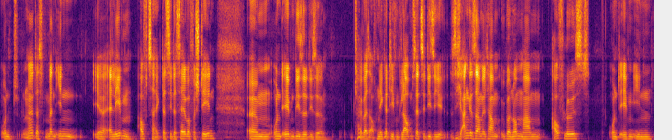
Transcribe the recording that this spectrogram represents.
und ne, dass man ihnen ihr Erleben aufzeigt, dass sie das selber verstehen ähm, und eben diese, diese teilweise auch negativen Glaubenssätze, die sie sich angesammelt haben, übernommen haben, auflöst und eben ihnen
